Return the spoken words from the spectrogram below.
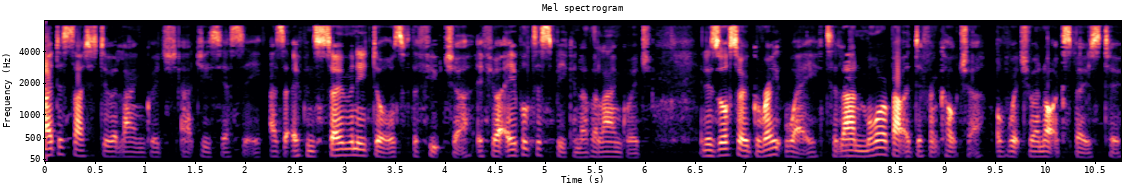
I decided to do a language at GCSE as it opens so many doors for the future if you're able to speak another language. It is also a great way to learn more about a different culture of which you are not exposed to.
